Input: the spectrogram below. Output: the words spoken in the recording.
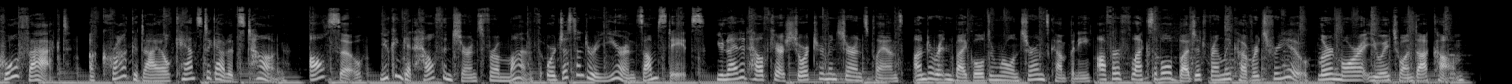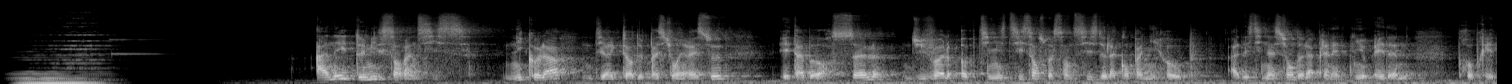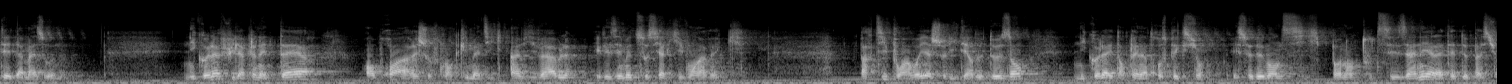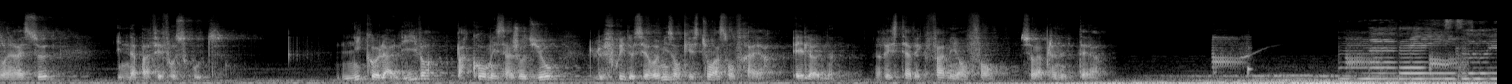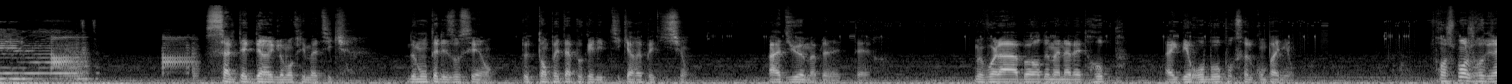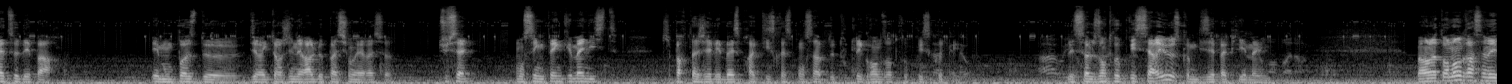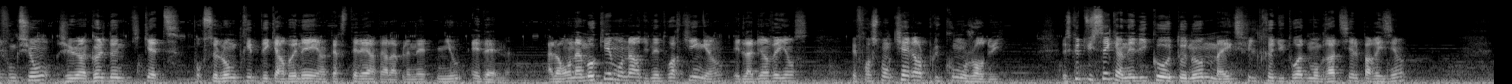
Cool fact a crocodile can't stick out its tongue. Also, you can get health insurance for a month or just under a year in some states. United Healthcare short term insurance plans, underwritten by Golden Rule Insurance Company, offer flexible, budget friendly coverage for you. Learn more at uh1.com. Année 2126. Nicolas, directeur de Passion RSE, est à bord seul du vol Optimist 666 de la compagnie Hope à destination de la planète New Eden, propriété d'Amazon. Nicolas fuit la planète Terre en proie à un réchauffement climatique invivable et les émeutes sociales qui vont avec. Parti pour un voyage solitaire de deux ans, Nicolas est en pleine introspection et se demande si, pendant toutes ces années à la tête de Passion RSE, il n'a pas fait fausse route. Nicolas livre, par court message audio, le fruit de ses remises en question à son frère, Elon, resté avec femme et enfant sur la planète Terre. Saleté de dérèglement climatique, de montée des océans, de tempêtes apocalyptiques à répétition. Adieu ma planète Terre. Me voilà à bord de ma navette Hope, avec des robots pour seul compagnon. Franchement, je regrette ce départ. Et mon poste de directeur général de Passion RSE. Tu sais, mon think tank humaniste, qui partageait les best practices responsables de toutes les grandes entreprises cotées. Les seules entreprises sérieuses, comme disaient papy et mamie. Bah, en attendant, grâce à mes fonctions, j'ai eu un golden ticket pour ce long trip décarboné et interstellaire vers la planète New Eden. Alors on a moqué mon art du networking hein, et de la bienveillance, mais franchement, qui a l'air le plus con aujourd'hui? Est-ce que tu sais qu'un hélico autonome m'a exfiltré du toit de mon gratte-ciel parisien?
